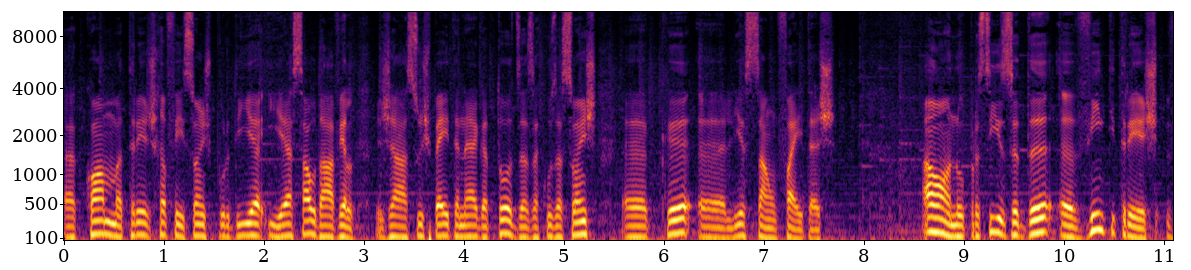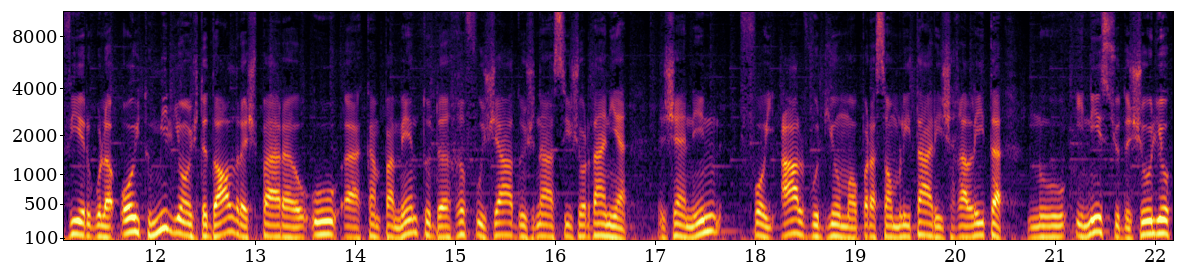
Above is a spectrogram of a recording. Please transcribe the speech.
eh, come três refeições por dia e é saudável. Já a suspeita nega todas as acusações eh, que eh, lhe são feitas. A ONU precisa de 23,8 milhões de dólares para o acampamento de refugiados na Cisjordânia. Jenin foi alvo de uma operação militar israelita no início de julho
